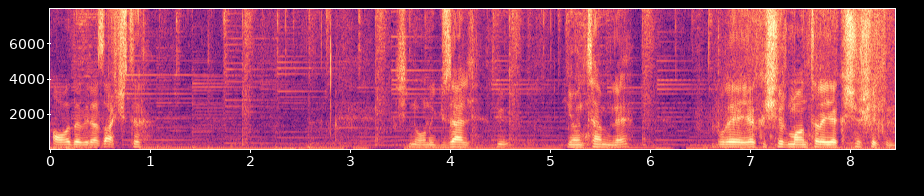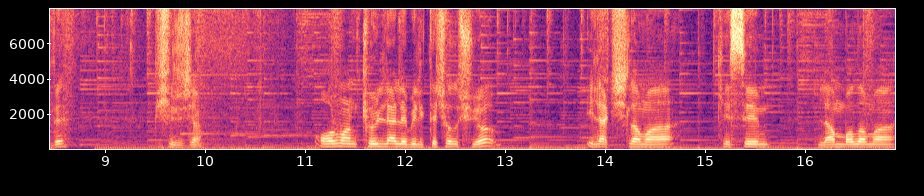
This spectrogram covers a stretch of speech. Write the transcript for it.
Hava da biraz açtı. Şimdi onu güzel bir yöntemle buraya yakışır, mantara yakışır şekilde pişireceğim. Orman köylülerle birlikte çalışıyor. İlaçlama, kesim, lambalama,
